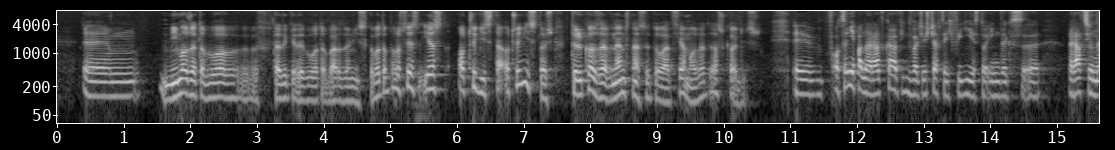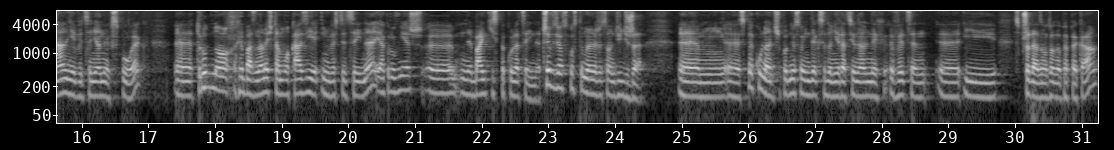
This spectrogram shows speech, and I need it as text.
Ym, Mimo, że to było wtedy, kiedy było to bardzo nisko, bo to po prostu jest, jest oczywista oczywistość. Tylko zewnętrzna sytuacja może zaszkodzić. y, W ocenie pana Radka WIG20 w tej chwili jest to indeks e, racjonalnie wycenianych spółek. E, Trudno chyba znaleźć tam okazje inwestycyjne, jak również e, bańki spekulacyjne. Czy w związku z tym należy sądzić, że e, spekulanci podniosą indeksy do nieracjonalnych wycen i sprzedadzą to do PPK?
